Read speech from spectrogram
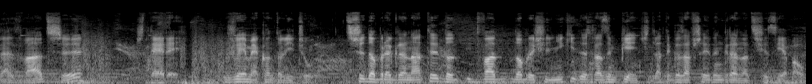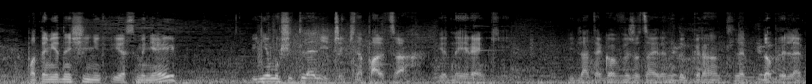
Raz, dwa, trzy, cztery. Już wiem, jak on to liczył. Trzy dobre granaty do, i dwa dobre silniki to jest razem pięć, dlatego zawsze jeden granat się zjebał. Potem jeden silnik jest mniej i nie musi tyle liczyć na palcach jednej ręki. I dlatego wyrzuca jeden granat lep, dobry, lep,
